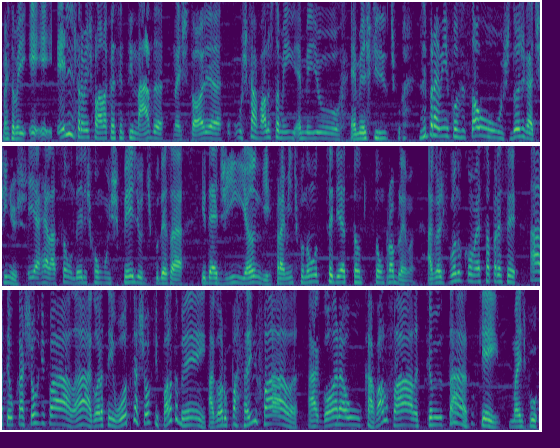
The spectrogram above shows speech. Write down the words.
mas também ele literalmente falar não acrescenta em nada na história. Os cavalos também é meio é meio esquisito, tipo, se para mim fosse só os dois gatinhos e a relação deles como um espelho, tipo, dessa ideia de yin yang, para mim, tipo, não seria tanto tão problema. Agora, tipo, quando começa a aparecer, ah, tem o cachorro que fala, ah, agora tem o outro cachorro que fala também, agora o passarinho fala, agora o cavalo fala, fica meio, tá, ok, mas, tipo,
